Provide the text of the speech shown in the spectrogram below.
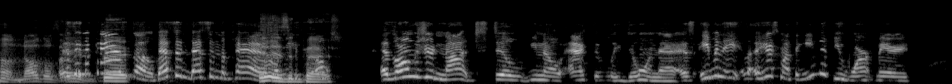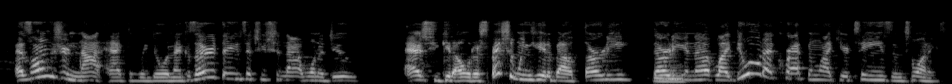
Oh, no, those it's in the past though. That's in that's in the past. It is I mean, in the past. As long as you're not still, you know, actively doing that, as even here's my thing, even if you weren't married, as long as you're not actively doing that, because there are things that you should not want to do as you get older, especially when you hit about 30, 30 mm-hmm. and up. Like do all that crap in like your teens and 20s.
